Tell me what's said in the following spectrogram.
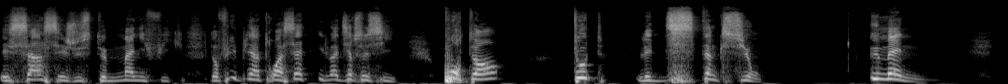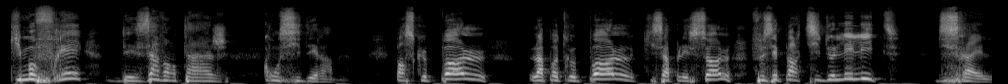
Et ça, c'est juste magnifique. Dans Philippiens 3, 7, il va dire ceci. Pourtant, toutes les distinctions humaines qui m'offraient des avantages considérables. Parce que Paul, l'apôtre Paul, qui s'appelait Saul, faisait partie de l'élite d'Israël.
